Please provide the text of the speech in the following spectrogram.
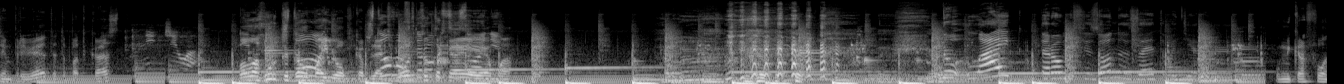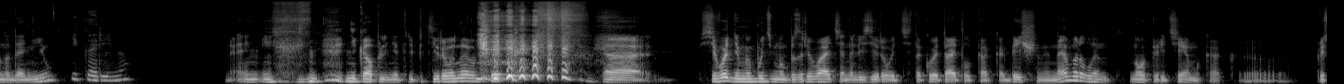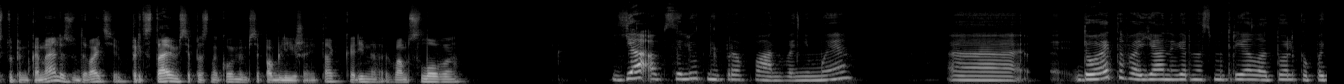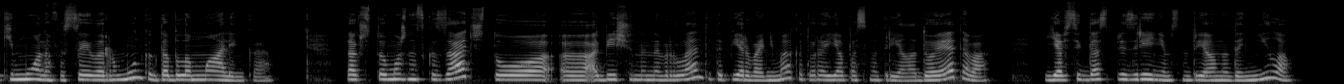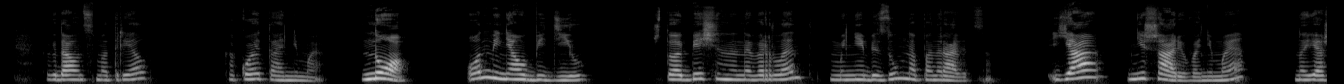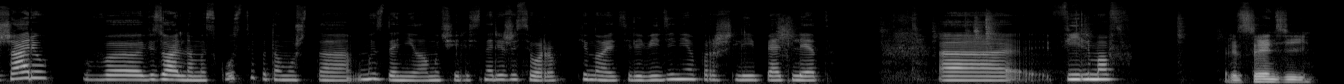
Всем привет, это подкаст. Ничего. Балагурка Что? долбоебка, блядь. Что во Вот кто такая сезоне? Эма. Ну, лайк второму сезону из-за этого дела. У микрофона Данил. И Карина. Э, Ни, капли не отрепетированная вообще. Э, Сегодня мы будем обозревать и анализировать такой тайтл, как «Обещанный Неверленд», но перед тем, как э, приступим к анализу, давайте представимся, познакомимся поближе. Итак, Карина, вам слово. Я абсолютный профан в аниме. Э, До этого я, наверное, смотрела только покемонов и Сейлор Мун, когда была маленькая. Так что можно сказать, что э, «Обещанный Неверленд» — это первое аниме, которое я посмотрела. До этого я всегда с презрением смотрела на Данила, когда он смотрел какое-то аниме. Но он меня убедил, что «Обещанный Неверленд» мне безумно понравится. Я не шарю в аниме, но я шарю в визуальном искусстве, потому что мы с Данилом учились на режиссеров кино и телевидения, прошли пять лет э, фильмов. рецензий,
